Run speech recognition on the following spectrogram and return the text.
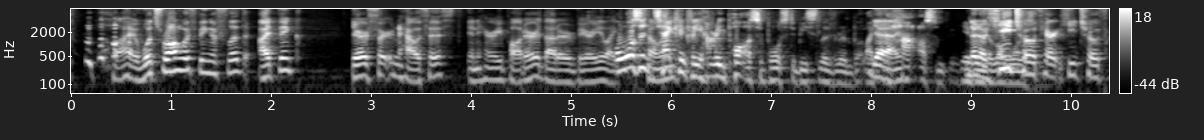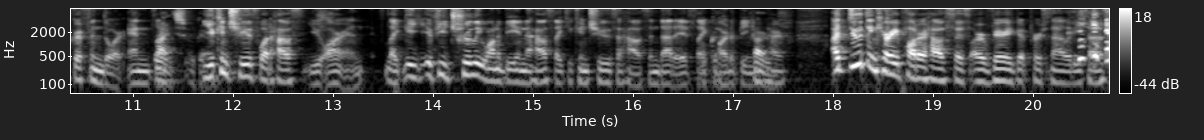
Why? What's wrong with being a Slytherin? I think there are certain houses in Harry Potter that are very like. Well, wasn't telling. technically Harry Potter supposed to be Slytherin, but like yeah. the hat or something. No, no, he chose Harry. He chose Gryffindor, and like, right, okay. you can choose what house you are in. Like, if you truly want to be in the house, like you can choose a house, and that is like okay. part of being Fair in Harry. I do think Harry Potter houses are very good personality tests.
